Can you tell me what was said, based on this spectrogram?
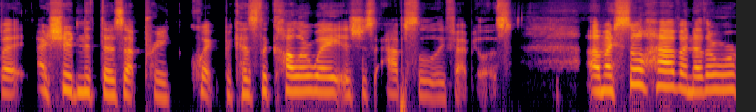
But I should knit those up pretty quick because the colorway is just absolutely fabulous. Um, I still have another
